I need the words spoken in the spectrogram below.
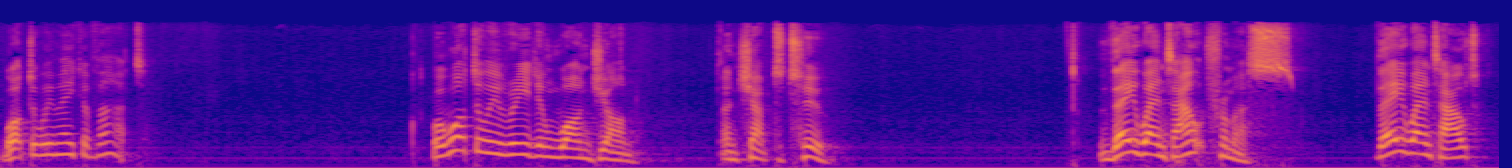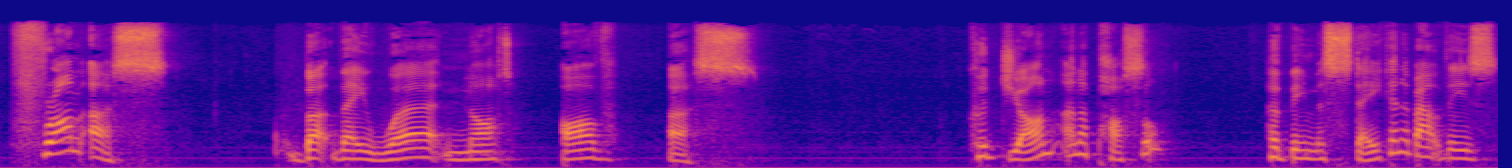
What do we make of that? Well, what do we read in 1 John and chapter 2? They went out from us. They went out from us, but they were not of us. Could John, an apostle, have been mistaken about these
